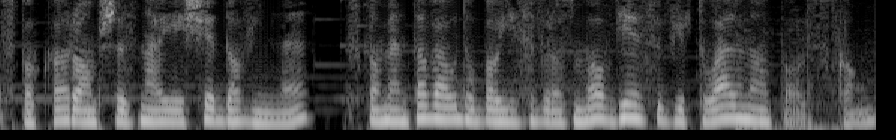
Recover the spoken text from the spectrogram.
z pokorą przyznaje się do winy, skomentował Dubois w rozmowie z Wirtualną Polską.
